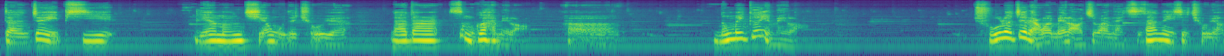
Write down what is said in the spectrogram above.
等这一批联盟前五的球员，那当然字母哥还没老，呃，浓眉哥也没老，除了这两位没老之外呢，其他那些球员，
